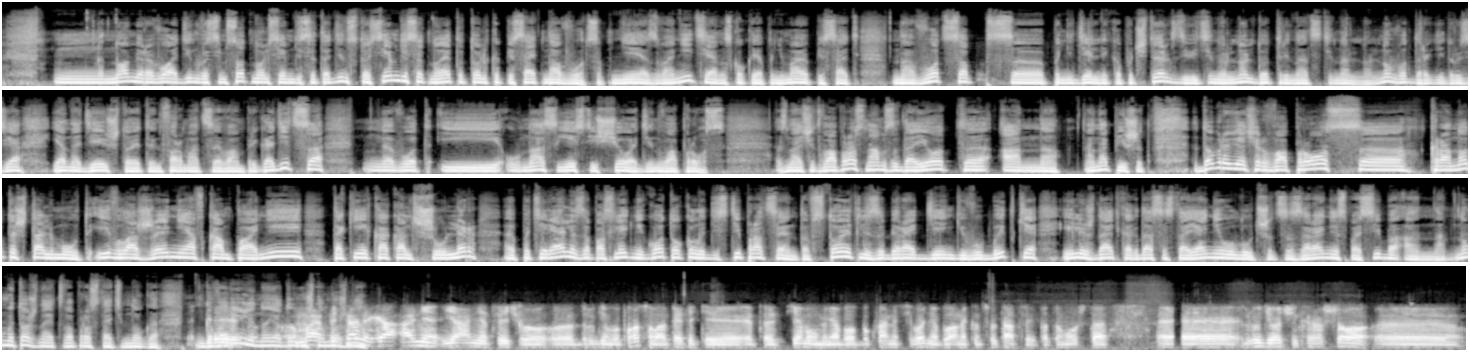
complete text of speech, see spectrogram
Номер его 1 800 071 170, но это только писать на WhatsApp. Не звоните, а, насколько я понимаю, писать на WhatsApp с понедельника по четверг с 9.00 до 13.00. Ну вот, дорогие друзья, я надеюсь, что эта информация вам пригодится. Вот, и у нас есть еще один вопрос. Значит, вопрос нам задает э, Анна. Она пишет. Добрый вечер. Вопрос э, Кранот и Штальмут и вложения в компании, такие как Альтшулер, э, потеряли за последний год около 10%. Стоит ли забирать деньги в убытке или ждать, когда состояние улучшится? Заранее спасибо, Анна. Ну, мы тоже на этот вопрос, кстати, много говорили, но я думаю, Мы что отвечали, можно... я, Ане, я не отвечу э, другим вопросом. Опять-таки, эта тема у меня была буквально сегодня была на консультации, потому что э, люди очень хорошо э,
